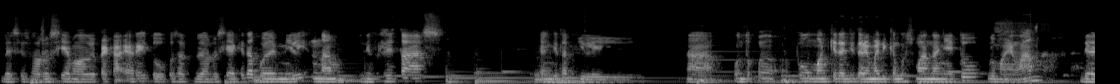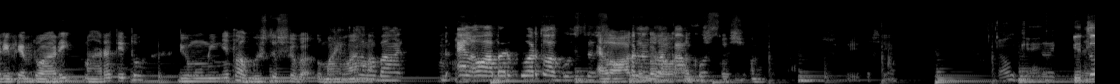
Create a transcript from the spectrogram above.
beasiswa Rusia melalui PKR itu pusat kebudayaan Rusia kita boleh milih enam universitas yang kita pilih. Nah, untuk pe- pengumuman kita diterima di kampus mananya itu lumayan lama. Dari Februari, Maret itu diumuminnya itu Agustus coba, lumayan Lama lama. banget. LOA baru keluar tuh Agustus. LOA penentuan baru kampus. Agustus. Gitu sih. Oke. Gitu. Itu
